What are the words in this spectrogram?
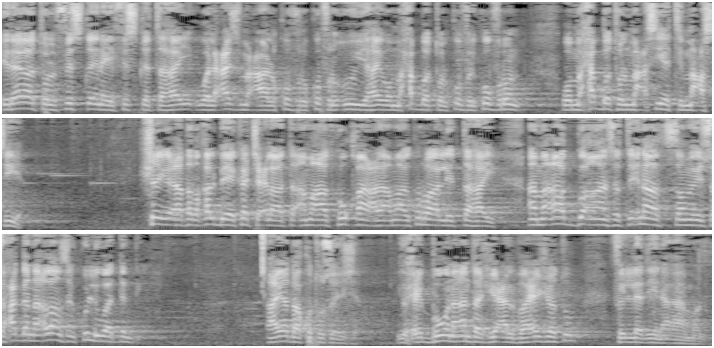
iraadat lfisqi inay fisqi tahay wاlcasmu cala اlkufri kufri uu yahay wamaxabat اlkufri kufrun wamaxabat اlmacsiyati macsiya shayga haddaad qalbiga ka jeclaata ama aad ku qaanacda ama aad ku raalli tahay ama aad go'aansato inaad samayso xaggana adaansan kulli waa dembi aayaddaa ku tusaysa yuxibuuna an tashiica alfaaxishatu fi اladiina aamanuu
